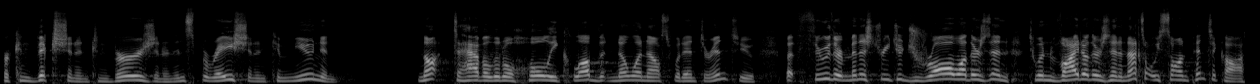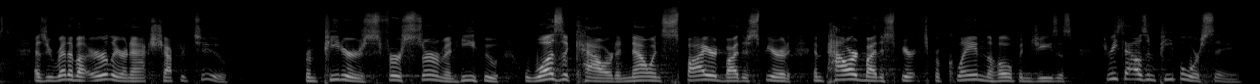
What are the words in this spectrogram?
for conviction and conversion and inspiration and communion not to have a little holy club that no one else would enter into, but through their ministry to draw others in, to invite others in. And that's what we saw in Pentecost, as we read about earlier in Acts chapter 2. From Peter's first sermon, he who was a coward and now inspired by the Spirit, empowered by the Spirit to proclaim the hope in Jesus, 3,000 people were saved.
